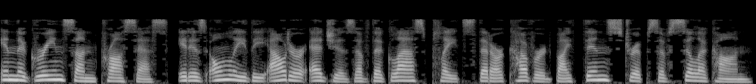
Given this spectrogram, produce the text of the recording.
In the Greensun process, it is only the outer edges of the glass plates that are covered by thin strips of silicon.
